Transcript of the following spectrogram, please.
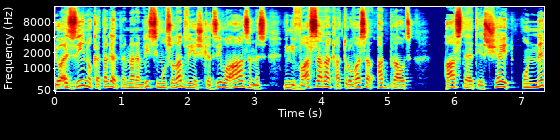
jo es zinu, ka tagad, piemēram, visi mūsu latvieši, kad dzīvo ārzemēs, viņi vasarā, katru vasaru atbrauc ārstēties šeit, un ne,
